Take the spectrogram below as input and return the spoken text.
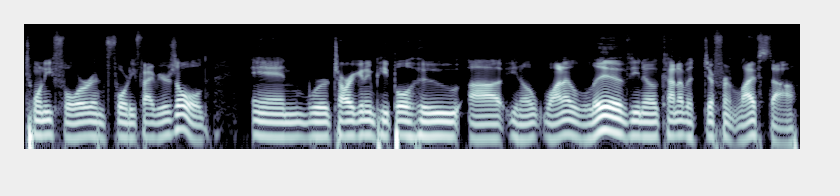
24 and 45 years old. And we're targeting people who, uh, you know, want to live, you know, kind of a different lifestyle.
